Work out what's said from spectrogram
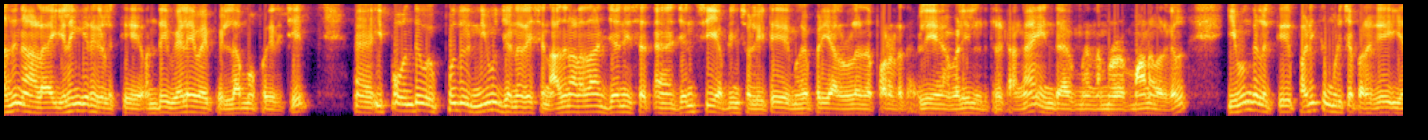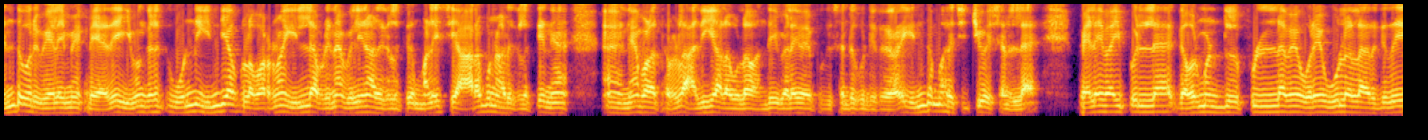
அதனால இளைஞர்களுக்கு வந்து வேலைவாய்ப்பு இல்லாமல் போயிடுச்சு இப்போ வந்து புது நியூ ஜெனரேஷன் அதனால தான் ஜெனிச ஜென்சி அப்படின்னு சொல்லிட்டு மிகப்பெரிய அளவில் இந்த போராட்டத்தை வெளியே வெளியில் எடுத்திருக்காங்க. இந்த நம்மளோட மாணவர்கள். இவங்களுக்கு படித்து முடித்த பிறகு எந்த ஒரு வேலையுமே கிடையாது. இவங்களுக்கு ஒன்று இந்தியாவுக்குள்ளே வரணும் இல்லை அப்படின்னா வெளிநாடுகளுக்கு மலேசியா அரபு நாடுகளுக்கு நே நேபாளத்தவர்கள் அதிக அளவில் வந்து வேலைவாய்ப்புக்கு சென்று கொண்டிருக்கிறார்கள். இந்த மாதிரி சுச்சுவேஷனில் வேலைவாய்ப்பு இல்லை கவர்மெண்ட் ஃபுல்லாகவே ஒரே ஊழலாக இருக்குது.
